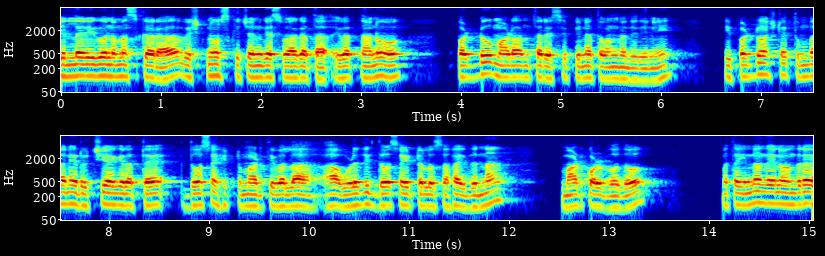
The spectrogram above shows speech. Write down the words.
ಎಲ್ಲರಿಗೂ ನಮಸ್ಕಾರ. ವಿಷ್ಣುಸ್ ಕಿಚನ್ಗೆ ಸ್ವಾಗತ. ಇವತ್ತು ನಾನು ಪಡ್ಡು ಮಾಡೋ ಅಂಥ ರೆಸಿಪಿನ ತೊಗೊಂಡು ಬಂದಿದ್ದೀನಿ. ಈ ಪಡ್ಡು ಅಷ್ಟೇ ತುಂಬಾ ರುಚಿಯಾಗಿರುತ್ತೆ. ದೋಸೆ ಹಿಟ್ಟು ಮಾಡ್ತೀವಲ್ಲ, ಆ ಉಳಿದಿದ್ದ ದೋಸೆ ಹಿಟ್ಟಲ್ಲೂ ಸಹ ಇದನ್ನು ಮಾಡ್ಕೊಳ್ಬೋದು. ಮತ್ತು ಇನ್ನೊಂದೇನು ಅಂದರೆ,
